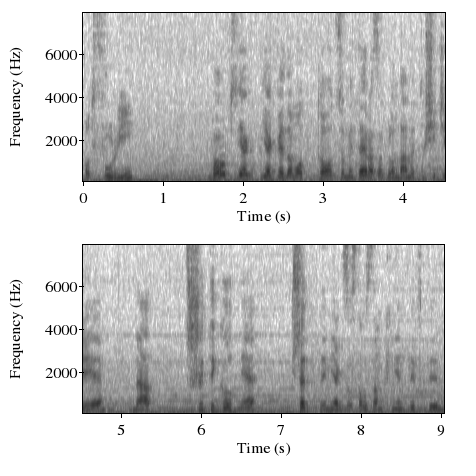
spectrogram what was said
od Furii. Bo jak, jak wiadomo, to co my teraz oglądamy, to się dzieje na trzy tygodnie przed tym, jak został zamknięty w tym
